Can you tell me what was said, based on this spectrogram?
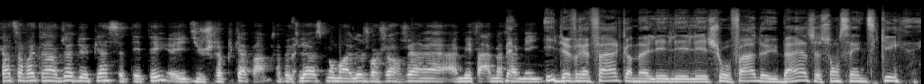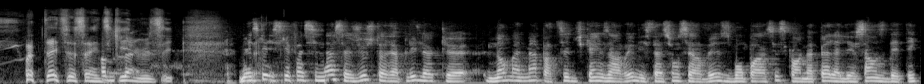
quand ça va être rendu à deux pièces cet été, il dit, je serai plus capable. Ça fait que là, à ce moment-là, je vais charger à, mes, ma ben, famille. Il devrait faire comme les, les, les chauffeurs de Uber se sont syndiqués. peut-être se syndiquer lui aussi. Mais ce qui, est, fascinant, c'est juste te rappeler là, que normalement, à partir du 15 avril, les stations-service vont passer ce qu'on appelle la l'essence d'été.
